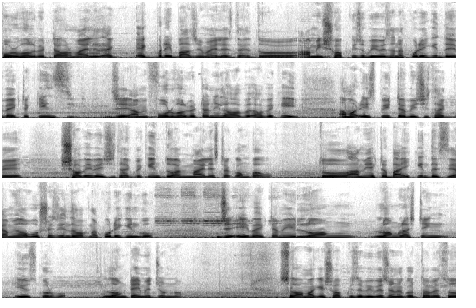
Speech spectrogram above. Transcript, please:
ফোর ভালভেরটা আমার মাইলেজ এক একবারেই বাজে মাইলেজ দেয়। তো আমি সব কিছু বিবেচনা করেই কিন্তু এই বাইকটা কিনছি। যে আমি ফোর ভালভেরটা নিলে হবে হবে কি, আমার স্পিডটা বেশি থাকবে, সবই বেশি থাকবে, কিন্তু আমি মাইলেজটা কম পাবো। তো আমি একটা বাইক কিনতেছি, আমি অবশ্যই চিন্তা ভাবনা করেই কিনবো যে এই বাইকটা আমি লং লং লাস্টিং ইউজ করব লং টাইমের জন্য। সো আমাকে সব কিছু বিবেচনা করতে হবে। সো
